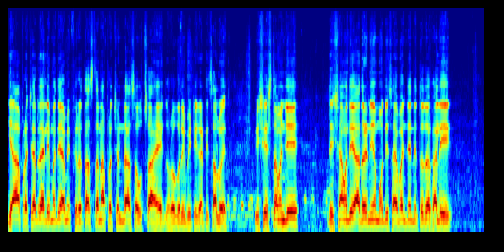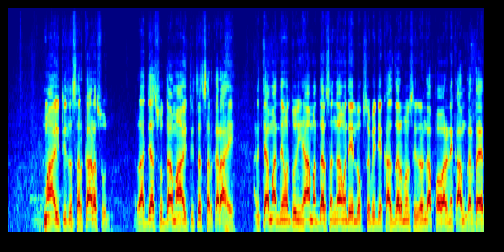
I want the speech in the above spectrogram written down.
या प्रचार रॅलीमध्ये आम्ही फिरत असताना प्रचंड असा उत्साह आहे घरोघरी भेटीगाठी चालू आहेत. विशेषतः म्हणजे देशामध्ये आदरणीय मोदी साहेबांच्या नेतृत्वाखाली महायुतीचं सरकार असून राज्यातसुद्धा महायुतीचंच सरकार आहे. आणि त्या माध्यमातून ह्या मतदारसंघामध्ये लोकसभेचे खासदार म्हणून श्रीरंग पवारांनी काम करतायत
